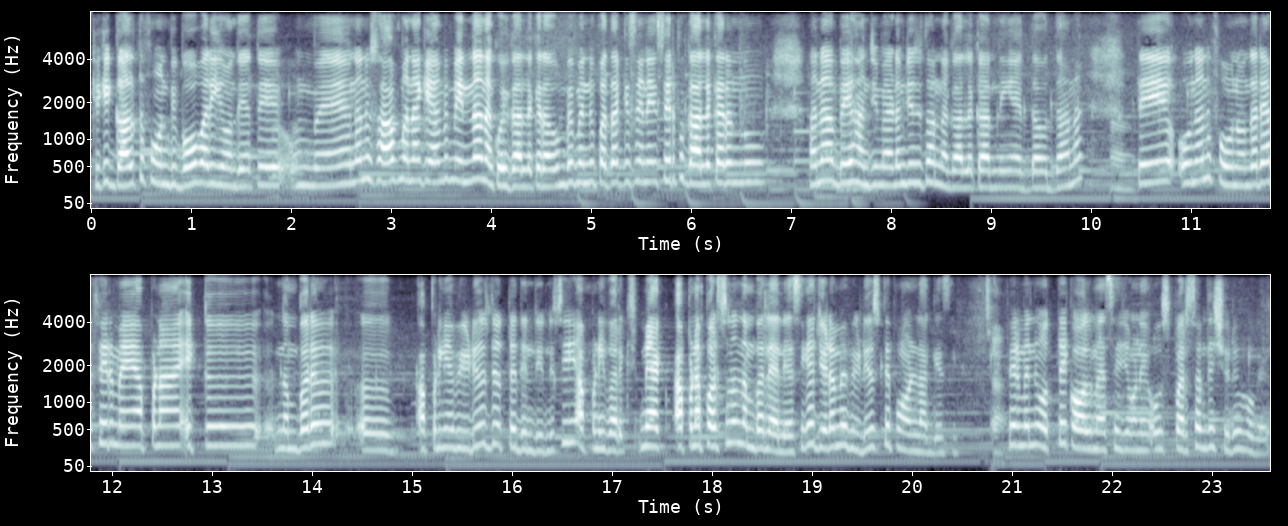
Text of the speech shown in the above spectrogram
ਕਿਉਂਕਿ ਗਲਤ ਫੋਨ ਵੀ ਬਹੁਤ ਵਾਰੀ ਆਉਂਦੇ ਆ ਤੇ ਮੈਂ ਉਹਨਾਂ ਨੂੰ ਸਾਫ਼ ਮਨਾ ਕਿਹਾ ਵੀ ਮੇਰੇ ਨਾਲ ਨਾ ਕੋਈ ਗੱਲ ਕਰਾਓ ਵੀ ਮੈਨੂੰ ਪਤਾ ਕਿਸੇ ਨੇ ਸਿਰਫ ਗੱਲ ਕਰਨ ਨੂੰ ਹਨਾ ਵੀ ਹਾਂਜੀ ਮੈਡਮ ਜੀ ਅਸੀਂ ਤੁਹਾਡੇ ਨਾਲ ਗੱਲ ਕਰਨੀ ਹੈ ਇਦਾਂ ਉਦਾਂ ਹਨਾ। ਤੇ ਉਹਨਾਂ ਨੂੰ ਫੋਨ ਆਉਂਦਾ ਰਿਹਾ ਫਿਰ ਮੈਂ ਆਪਣਾ ਇੱਕ ਨੰਬਰ ਆਪਣੀਆਂ ਵੀਡੀਓਜ਼ ਦੇ ਉੱਤੇ ਦਿੰਦੀ ਹੁੰਦੀ ਸੀ ਆਪਣੀ ਵਰਕ ਮੈਂ ਆਪਣਾ ਪਰਸਨਲ ਨੰਬਰ ਲੈ ਲਿਆ ਸੀਗਾ ਜਿਹੜਾ ਮੈਂ ਵੀਡੀਓਜ਼ ਤੇ ਪਾਉਣ ਲੱਗ ਸੀ। ਫਿਰ ਮੈਨੂੰ ਉੱਤੇ ਕਾਲ ਮੈਸੇਜ ਆਉਣੇ ਉਸ ਪਰਸਨ ਦੇ ਸ਼ੁਰੂ ਹੋ ਗਏ।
